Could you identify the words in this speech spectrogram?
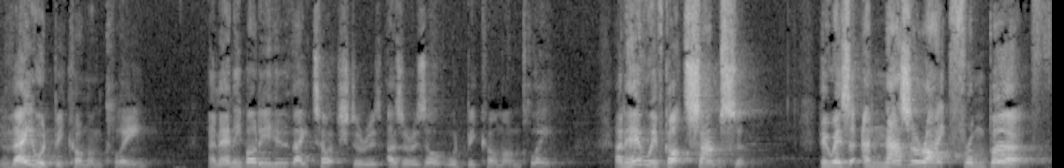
they would become unclean, and anybody who they touched as a result would become unclean. And here we've got Samson, who is a Nazarite from birth.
